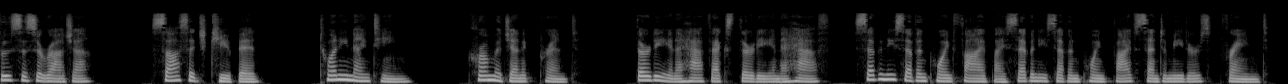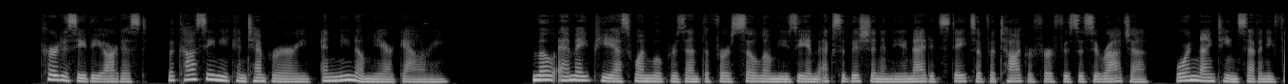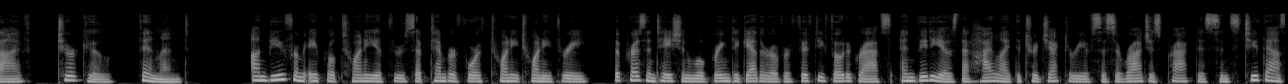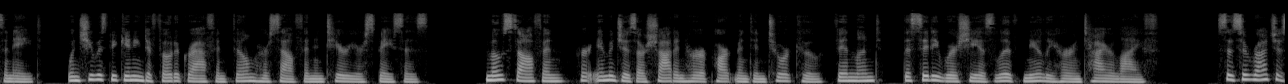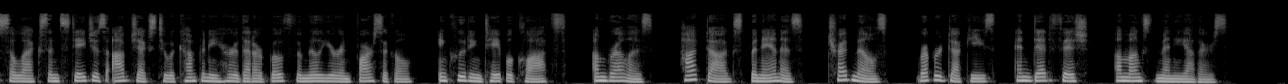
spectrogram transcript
Iiu Susiraja. Sausage Cupid. 2019. Chromogenic print. 30.5 x 30.5, 77.5 by 77.5 centimeters, framed. Courtesy the artist, Makasini Contemporary, and Nino Mier Gallery. MoMA PS1 will present the first solo museum exhibition in the United States of photographer Iiu Susiraja, born 1975, Turku, Finland. On view from April 20 through September 4, 2023, the presentation will bring together over 50 photographs and videos that highlight the trajectory of Iiu Susiraja's practice since 2008, when she was beginning to photograph and film herself in interior spaces. Most often, her images are shot in her apartment in Turku, Finland, the city where she has lived nearly her entire life. Iiu Susiraja selects and stages objects to accompany her that are both familiar and farcical, including tablecloths, umbrellas, hot dogs, bananas, treadmills, rubber duckies, and dead fish, amongst many others.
